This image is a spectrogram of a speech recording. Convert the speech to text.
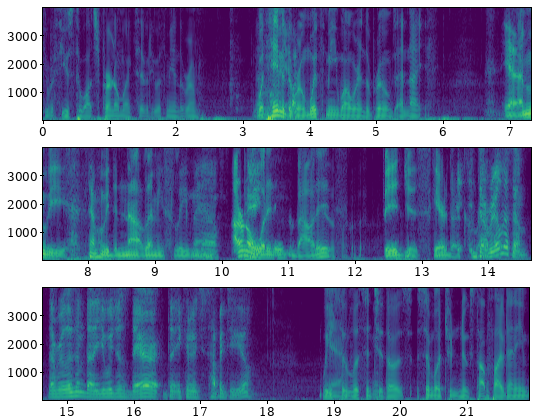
He refused to watch Paranormal Activity with me in the room. With him in the fuck- room, with me while we're in the room at night. Yeah, that movie, that movie did not let me sleep, man. No. I don't know Hey. what it is about it, the fuck with it? but it just scared the The crap. realism, the realism that you were just there, that it could have just happened to you. We used to listen to those similar to Nuke's Top Five. Danny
